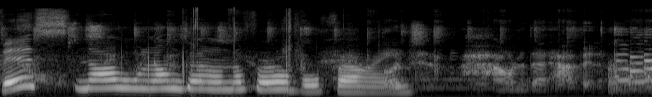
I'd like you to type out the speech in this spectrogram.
This no longer on the verbal fine. But how did that happen?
